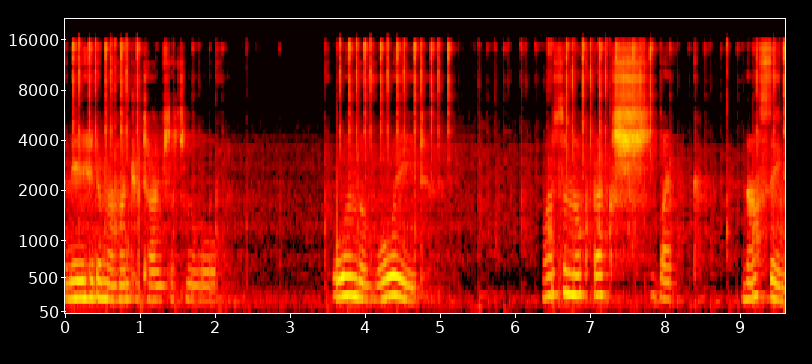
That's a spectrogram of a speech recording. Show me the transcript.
I need to hit him a hundred times, that's not all. Fall in the void. Why is the knockbacks like nothing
